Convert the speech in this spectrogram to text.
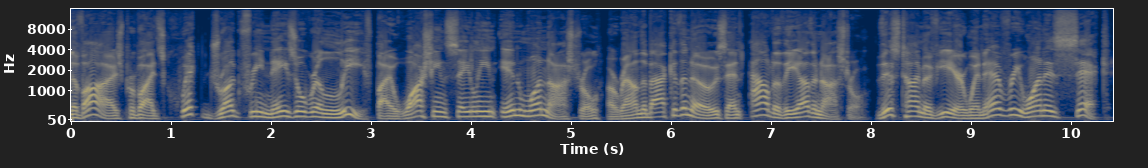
Navage provides quick, drug free nasal relief by washing saline in one nostril, around the back of the nose, and out of the other nostril. This time of year, when everyone is sick,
